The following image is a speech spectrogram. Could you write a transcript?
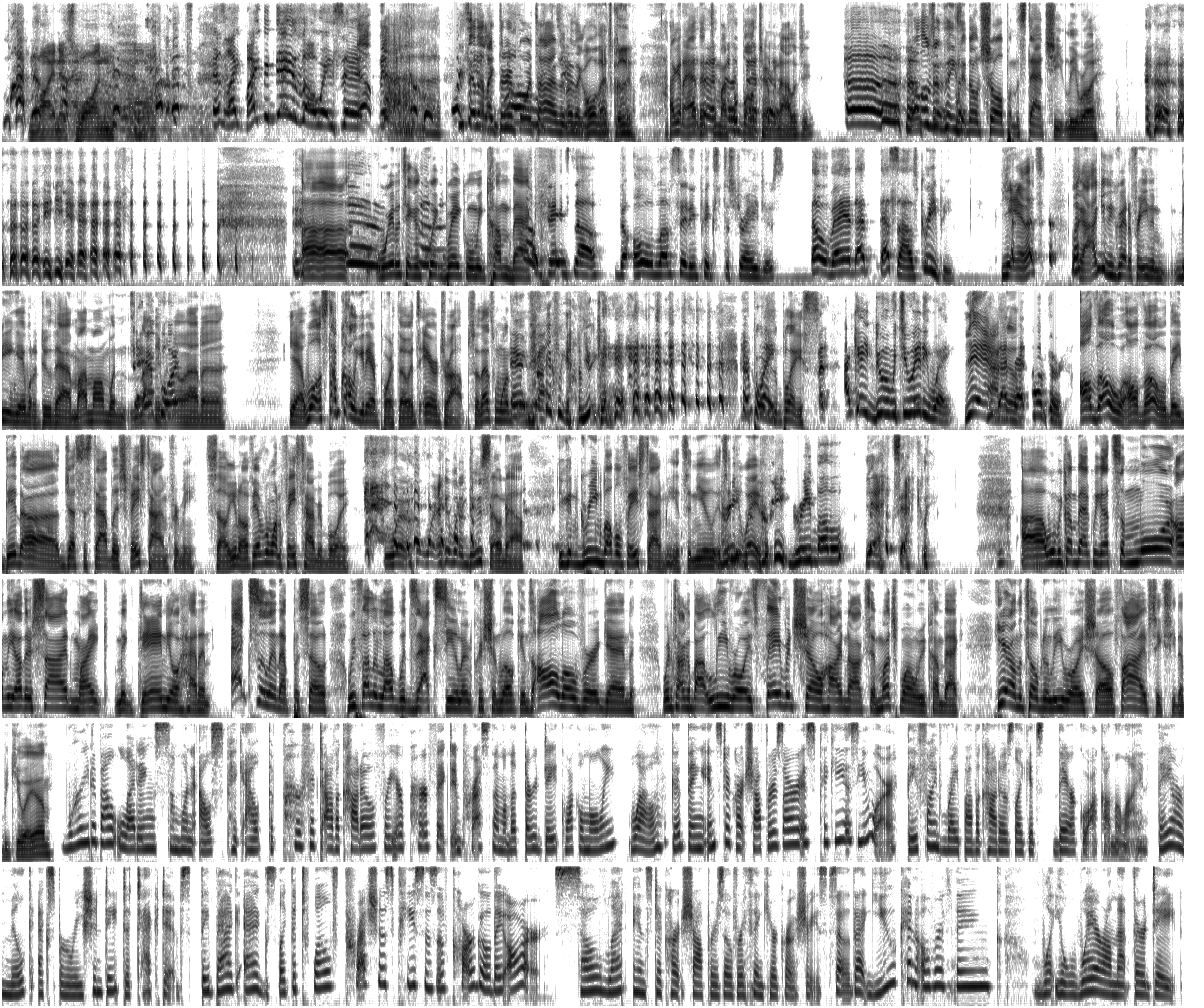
What? Minus Minus one. It's like Mike McDaniel's always said. Yep. Yeah. He said that like three or four times, and I was like, "Oh, that's good." I gotta add that to my football terminology. Uh, You know, those are the things that don't show up on the stat sheet, Leroy. yeah. Uh, we're gonna take a quick break. When we come back, Oh, Dave South, the old Love City picks the strangers. Oh man, that that sounds creepy. yeah, that's like I give you credit for even being able to do that. My mom would not even know how to. Yeah, well, stop calling it airport though. It's airdrop. So that's one thing we got. You Airport is a place. But I can't do it with you anyway. Yeah, you got that other. Although, although they did uh, just establish FaceTime for me, so you know if you ever want to FaceTime your boy, we're, we're able to do so now. You can green bubble FaceTime me. It's a new, it's a new wave. Green, green bubble. Yeah, exactly. Uh, when we come back, we got some more on the other side. Mike McDaniel had an excellent episode. We fell in love with Zach Sieler and Christian Wilkins all over again. We're going to talk about Leroy's favorite show, Hard Knocks, and much more when we come back here on the Tobin and Leroy Show, 560 WQAM. Worried about letting someone else pick out the perfect avocado for your perfect impress them on the third date guacamole? Well, good thing Instacart shoppers are as picky as you are. They find ripe avocados like it's their guac on the line. They are milk expiration date detectives. They bag eggs like the 12 precious pieces of cargo they are. So let Instacart shoppers overthink your groceries so that you can overthink what you'll wear on that third date.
